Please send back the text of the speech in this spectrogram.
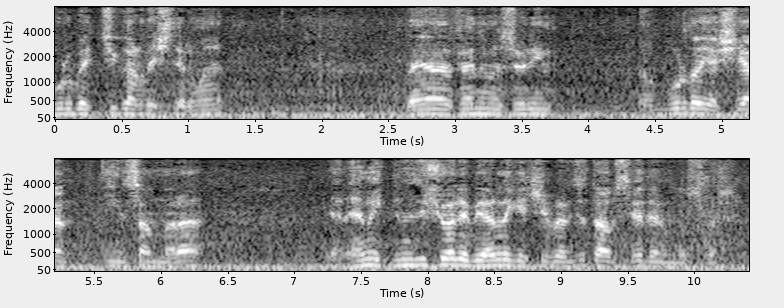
gurbetçi kardeşlerime veya efendime söyleyeyim burada yaşayan insanlara yani emeklinizi şöyle bir yerde geçirmenizi tavsiye ederim dostlar.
